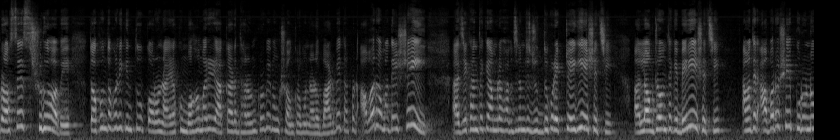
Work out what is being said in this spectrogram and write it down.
প্রসেস শুরু হবে, তখন তখনই কিন্তু করোনা এরকম মহামারীর আকার ধারণ করবে এবং সংক্রমণ আরও বাড়বে। তারপর আবারও আমাদের সেই যেখান থেকে আমরা ভাবছিলাম যে যুদ্ধ করে একটু এগিয়ে এসেছি লকডাউন থেকে বেরিয়ে এসেছি, আমাদের আবারও সেই পুরনো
